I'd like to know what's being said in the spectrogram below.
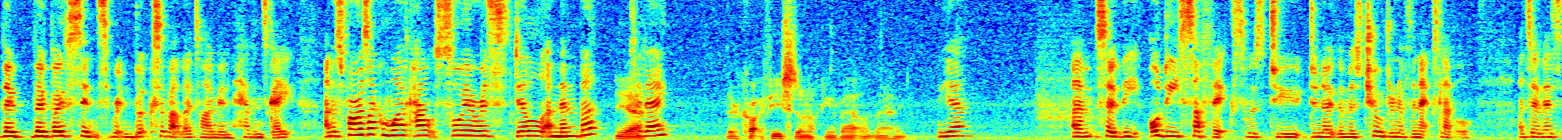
they they've both since written books about their time in Heaven's Gate, and as far as I can work out, Sawyer is still a member Yeah. today. there are quite a few still knocking about, aren't there? I think. Yeah. Um, so the oddie suffix was to denote them as children of the next level. And so there's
